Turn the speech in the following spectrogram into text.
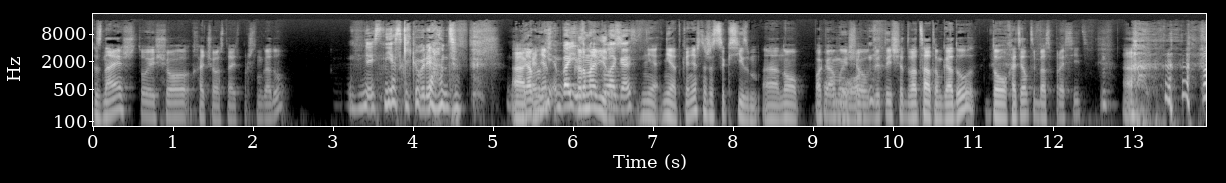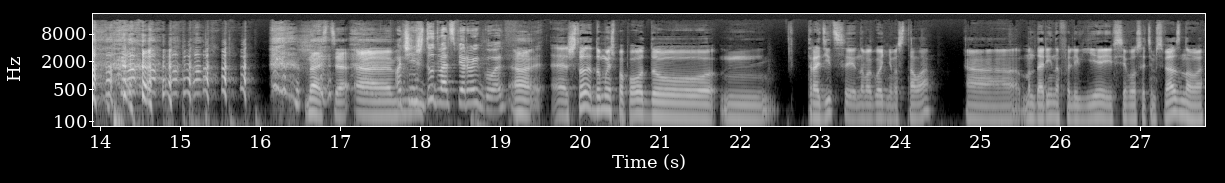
Знаешь, что еще хочу оставить в прошлом году? У меня есть несколько вариантов. А, Я конечно, Не, Боюсь коронавирус. предполагать. Нет, нет, конечно же, сексизм. А, Но пока мы Ого. еще в 2020 году, то хотел тебя спросить. Настя, эм, Очень жду 21 год. а, э, что ты думаешь по поводу м, традиции новогоднего стола? а, мандаринов, оливье и всего с этим связанного.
